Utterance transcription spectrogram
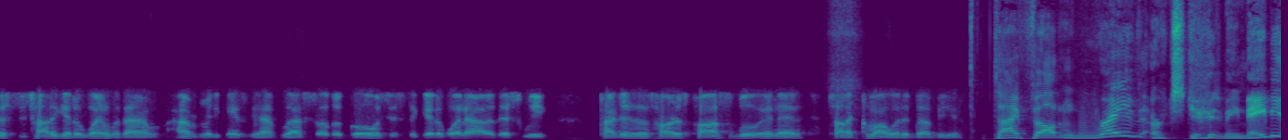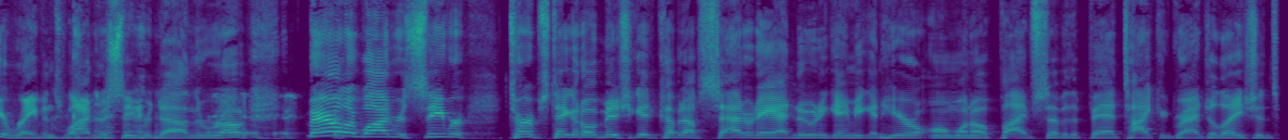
just to try to get a win with however many games we have left. So the goal is just to get a win out of this week, practice as hard as possible, and then try to come out with a W. Tai Felton, Raven, or excuse me, maybe a Ravens wide receiver down the road. Maryland wide receiver. Terps taking on Michigan coming up Saturday at noon. A game you can hear on 1057 The Fan. Tai, congratulations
